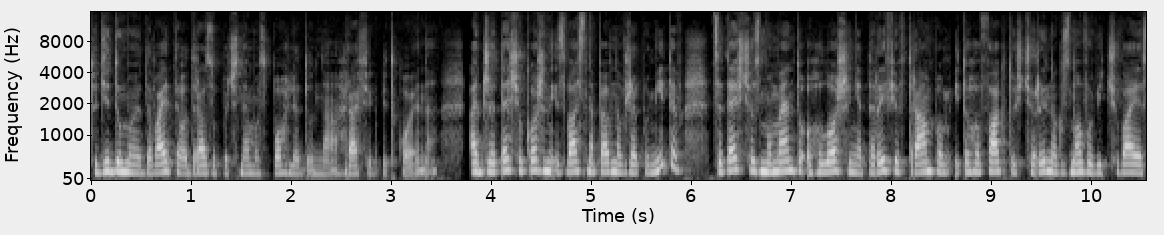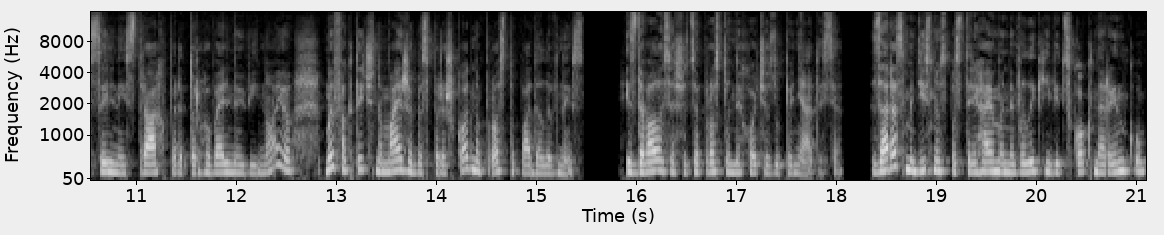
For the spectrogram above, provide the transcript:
Тоді думаю, давайте одразу почнемо з погляду на графік біткоїна. Адже те, що кожен із вас напевно вже помітив, це те, що з моменту оголошення тарифів Трампом і того факту, що ринок знову відчуває сильний страх перед торговельною війною, ми фактично майже безперешкодно просто падали вниз. І здавалося, що це просто не хоче зупинятися. Зараз ми дійсно спостерігаємо невеликий відскок на ринку,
